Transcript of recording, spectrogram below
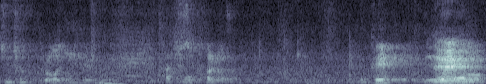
진천도 들어가지는데 다치면 어떡하려고. 오케이? 네.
